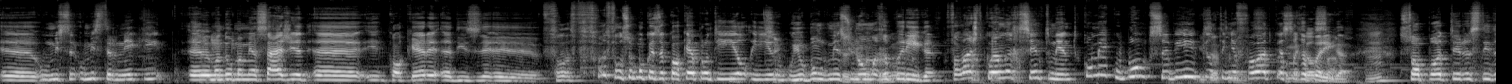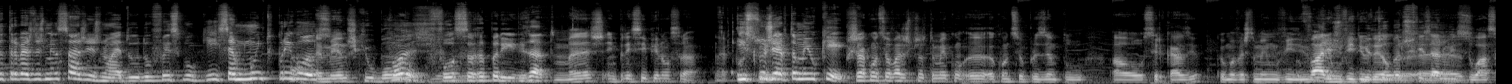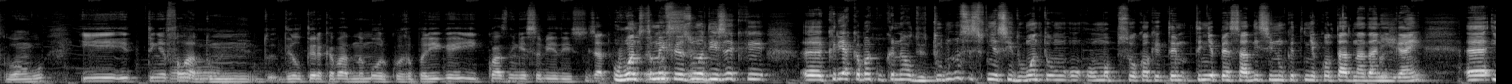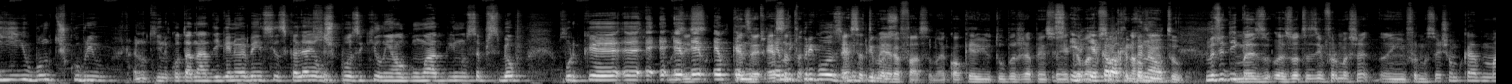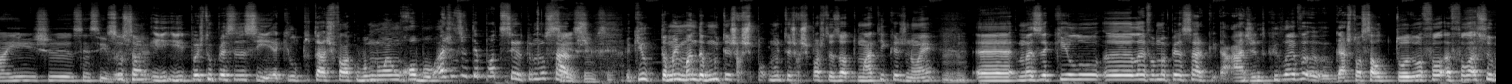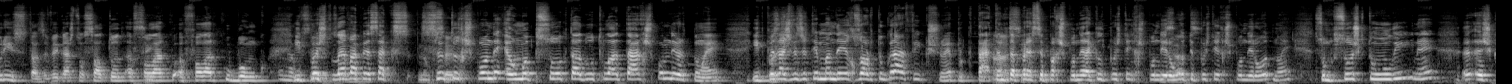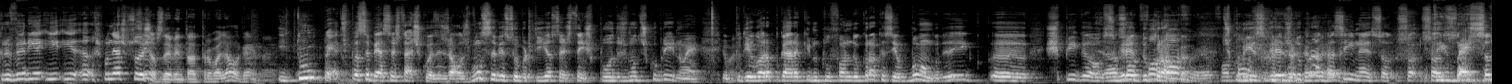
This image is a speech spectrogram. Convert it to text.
eh, o, Mr., o Mr. Nicky eh, mandou uma mensagem eh, qualquer a dizer. fal- falou sobre uma coisa qualquer, pronto, e, ele, e, Sim. e o Bongo mencionou uma uma rapariga. Falaste com ela recentemente. Como é que o Bongo sabia que ele tinha Exatamente. falado com essa é rapariga? Hum? Só pode ter acedido através das mensagens, não é? Do, do Facebook. E isso é muito perigoso. A menos que o bom Pois. fosse a rapariga. Exato. Mas em princípio não será. não é? Porque- Isso sugere também o quê? Porque já aconteceu várias pessoas também. Aconteceu, por exemplo, ao Circásio, que uma vez também um vídeo, Vários um vídeo dele fizeram isso. do Ask Bongo e, e tinha falado de um- de- dele ter acabado de namoro com a rapariga e quase ninguém sabia disso. Exato. O Ant também uma fez um a dizer que uh, queria acabar com o canal do YouTube. Não sei se tinha sido o Ant ou, ou- uma pessoa qualquer que tem- tinha pensado nisso e nunca tinha contado nada a ninguém. Uh, e o Bongo descobriu. Eu não tinha contado nada a ninguém, não é bem assim. Se calhar ele expôs aquilo em algum lado e não se apercebeu porque uh, é, é, Mas isso- é- é- dizer, muito, é perigoso. é Essa muito também perigoso. era fácil, não é? Qualquer youtuber já pensou em Sim, acabar, e com o seu acabar com o canal, canal. do YouTube. Mas eu digo- as outras informações, informações são um bocado mais eh, sensíveis. São- é? e, e depois tu pensas assim, aquilo que tu estás a falar com o Bongo não é um robô. Às vezes até pode ser, tu não sabes. sim, sim. Aquilo também manda muitas, respo- muitas respostas automáticas, não é? Uhum. Uh, mas aquilo uh, leva-me a pensar que há gente que leva, gasta o salto todo a, fal- a falar sobre isso, estás a ver? Gasta o salto todo a, falar, a falar com o não E depois te leva a pensar que se, se te respondem é uma pessoa que está do outro lado está a responder-te, não é? E depois Pois. às vezes até manda erros ortográficos, não é? Porque está tanta Ah, sim, pressa sim. para responder aquilo, depois tem que responder a Exato. outro, depois tem que responder a outro, não é? São pessoas que estão ali, né? A, a escrever e a, e- a responder às pessoas. Sim, eles devem estar a trabalhar alguém, não é? E tu pedes para saber essas tais coisas, elas vão saber sobre ti, ou seja, se tens podres, vão descobrir, não é? Eu podia agora pegar aqui no telefone do Croca assim, bongo, daí, uh, espiga o segredo do faltava, Croca. Descobri os segredos do Croca, assim, né? Só, só, só, só, só.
